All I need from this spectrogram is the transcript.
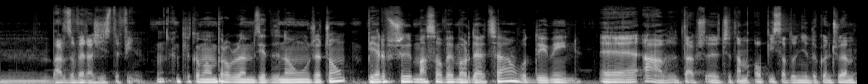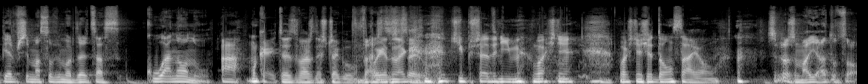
mm, bardzo wyrazisty film. Tylko mam problem z jedyną rzeczą. Pierwszy masowy morderca? What do you mean? E, a, tak, e, czytam opis, a to nie dokończyłem. Pierwszy masowy morderca z QAnonu. A, okej, to jest ważny szczegół. bo Ważny jednak szczegół. ci przed nim właśnie, właśnie się dąsają. Przepraszam, a ja to co?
